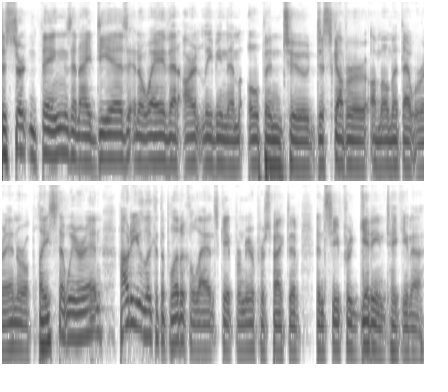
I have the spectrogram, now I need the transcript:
to certain things and ideas in a way that aren't leaving them open to discover a moment that we're in or a place that we're in. How do you look at the political landscape from your perspective and see forgetting taking a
